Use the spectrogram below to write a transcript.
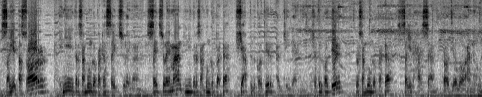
Sayyid Asror nah ini tersambung kepada Sayyid Sulaiman Sayyid Sulaiman ini tersambung kepada Syekh Abdul Qadir Al-Jailani Syekh Abdul Qadir tersambung kepada Sayyid Hasan radhiyallahu anhum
